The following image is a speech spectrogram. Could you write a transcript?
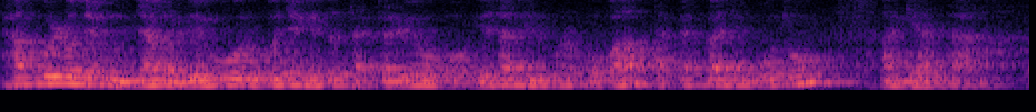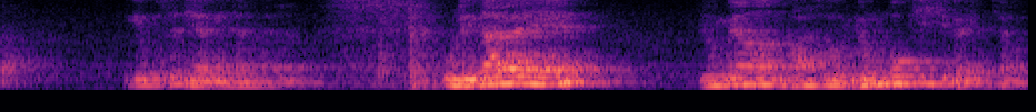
한글로 된 문장을 외국어로 번역해서 딸딸 외우고 예상 질문을 뽑아 답변까지 모두 암기한다. 이게 무슨 이야기냐면은 우리나라에 유명한 가수 윤복희 씨가 있죠.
